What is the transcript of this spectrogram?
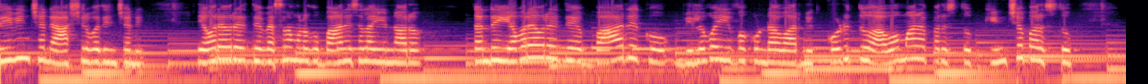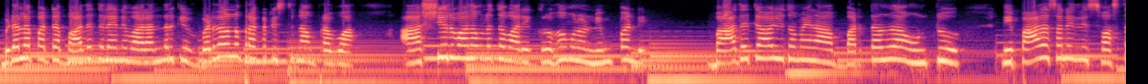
దీవించండి ఆశీర్వదించండి. ఎవరెవరైతే వ్యసనములకు బానిసలై ఉన్నారో తండ్రి ఎవరెవరైతే భార్యకు విలువ ఇవ్వకుండా వారిని కొడుతూ అవమానపరుస్తూ కించపరుస్తూ బిడల పట్ల బాధ్యత లేని వారందరికీ విడుదలను ప్రకటిస్తున్నాం ప్రభు ఆశీర్వాదములతో వారి గృహమును నింపండి. బాధ్యతాయుతమైన భర్తగా ఉంటూ నీ పాద సన్నిధిని స్వస్థ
